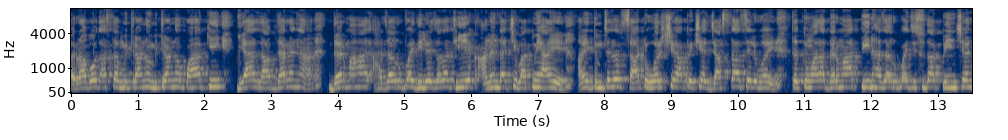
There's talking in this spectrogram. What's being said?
राबवत असतात. मित्रांनो मित्रांनो पहा की या लाभधाऱ्यांना दरमहा हजार रुपये दिले जातात ही एक आनंदाची बातमी आहे. आणि तुमचं जर साठ वर्षापेक्षा जास्त असेल वय तर तुम्हाला दरमहा तीन हजार रुपयाची सुद्धा पेन्शन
